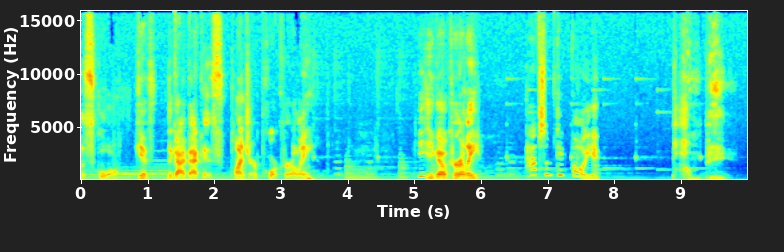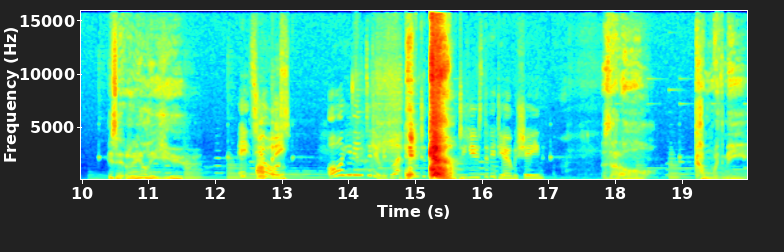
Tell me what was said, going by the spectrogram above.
the school. Give the guy back his plunger. Poor Curly. Here you go, Curly. I have something for you. Pumpy? Is it really you? It's Poppy? yours. All you need to do is let me into the room to use the video machine. Is that all? Come with me.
